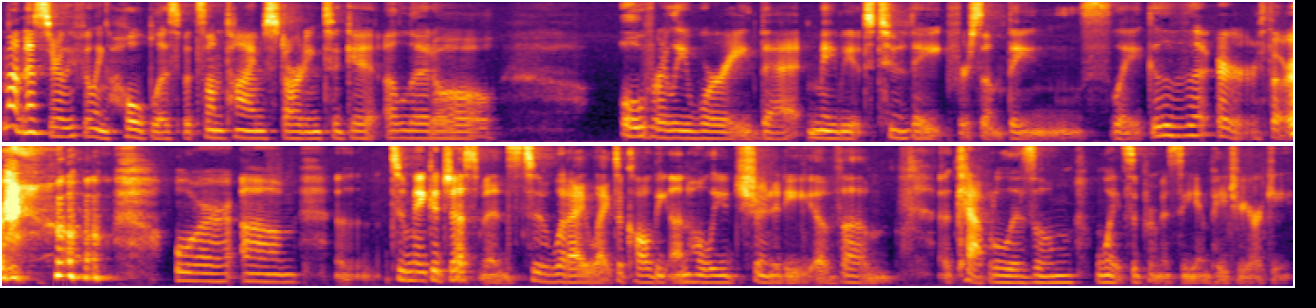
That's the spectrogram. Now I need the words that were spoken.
not necessarily feeling hopeless, but sometimes starting to get a little overly worried that maybe it's too late for some things like the earth or or um, to make adjustments to what I like to call the unholy trinity of um, capitalism, white supremacy, and patriarchy.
